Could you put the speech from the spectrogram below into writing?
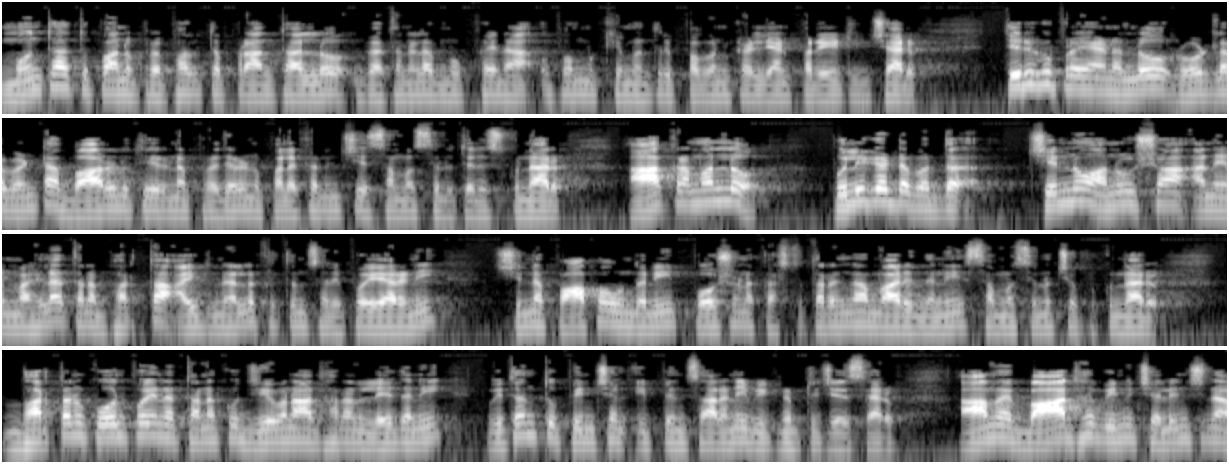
మొంతా తుపాను ప్రభావిత ప్రాంతాల్లో గత నెల ముప్పైన ఉప ముఖ్యమంత్రి పవన్ కళ్యాణ్ పర్యటించారు. తిరుగు ప్రయాణంలో రోడ్ల వెంట బారులు తీరిన ప్రజలను పలకరించి సమస్యలు తెలుసుకున్నారు. ఆ క్రమంలో పులిగడ్డ వద్ద చెన్ను అనూష అనే మహిళ తన భర్త ఐదు నెలల క్రితం చనిపోయారని చిన్న పాప ఉందని పోషణ కష్టతరంగా మారిందని సమస్యను చెప్పుకున్నారు. భర్తను కోల్పోయిన తనకు జీవనాధారం లేదని వితంతు పింఛన్ ఇప్పించాలని విజ్ఞప్తి చేశారు. ఆమె బాధ విని చెల్లించిన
